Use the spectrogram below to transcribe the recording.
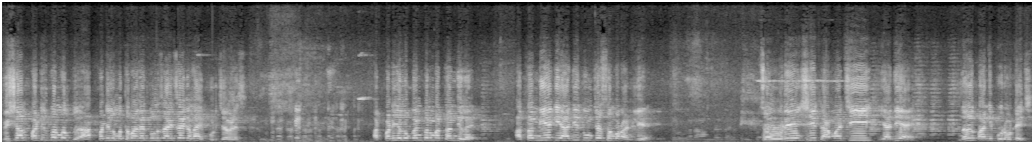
विशाल पाटील पण म्हणतोय आटपाडीला मत मागायला तुला जायचंय का नाही पुढच्या वेळेस? आटपाडीच्या लोकांनी पण मतदान दिलंय. आता मी एक यादी तुमच्यासमोर आणली आहे. चौऱ्याऐंशी कामाची यादी आहे नळ पाणी पुरवठ्याची.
